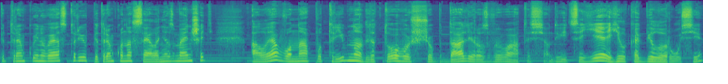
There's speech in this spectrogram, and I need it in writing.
підтримку інвесторів, підтримку населення зменшить, але вона потрібна для того, щоб далі розвиватися. Дивіться, є гілка Білорусі.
